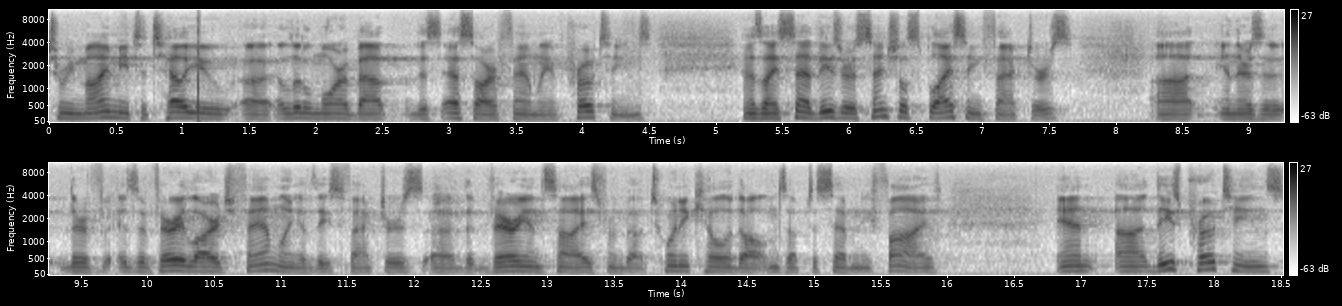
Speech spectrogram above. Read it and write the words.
to remind me to tell you uh, a little more about this SR family of proteins. As I said, these are essential splicing factors. Uh, and there's a, there is a very large family of these factors uh, that vary in size from about 20 kilodaltons up to 75. And uh, these proteins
